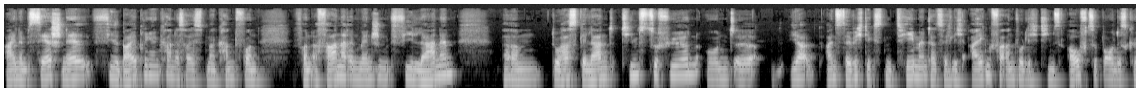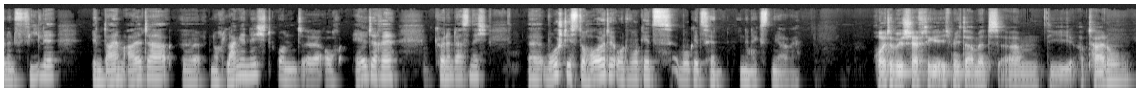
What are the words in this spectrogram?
einem sehr schnell viel beibringen kann. Das heißt, man kann von, von erfahreneren Menschen viel lernen. Ähm, du hast gelernt, Teams zu führen und äh, ja, eins der wichtigsten Themen, tatsächlich eigenverantwortliche Teams aufzubauen. Das können viele in deinem Alter äh, noch lange nicht und äh, auch Ältere können das nicht. Äh, wo stehst du heute und wo geht's, wo geht's hin in den nächsten Jahren? Heute beschäftige ich mich damit, ähm, die Abteilung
